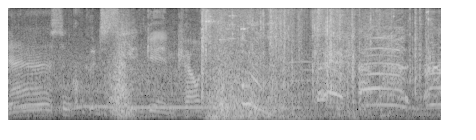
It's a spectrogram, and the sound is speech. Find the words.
Nice and good to see you again, Counselor. Ah, ah, ah.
